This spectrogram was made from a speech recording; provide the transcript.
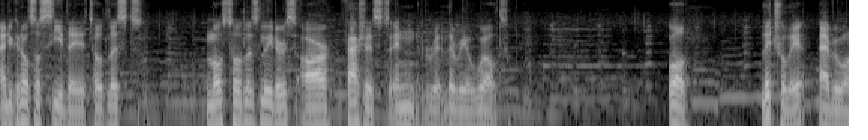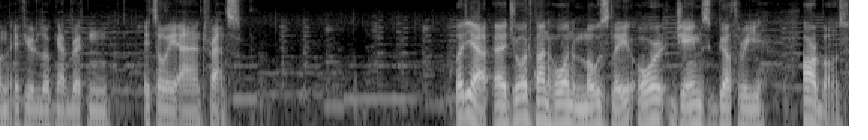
And you can also see the totalists. Most totalist leaders are fascists in the real world. Well, literally everyone, if you're looking at Britain, Italy, and France. But yeah, uh, George Van Horn Mosley or James Guthrie Harbord.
